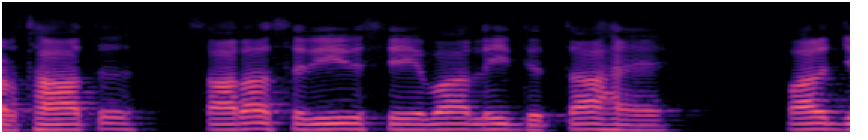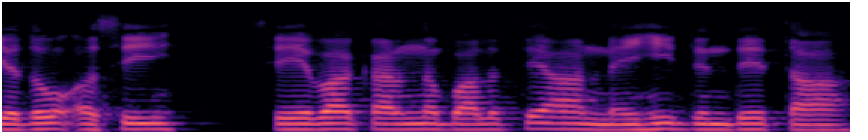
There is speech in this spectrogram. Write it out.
ਅਰਥਾਤ ਸਾਰਾ ਸਰੀਰ ਸੇਵਾ ਲਈ ਦਿੱਤਾ ਹੈ। ਪਰ ਜਦੋਂ ਅਸੀਂ ਸੇਵਾ ਕਰਨ ਵੱਲ ਧਿਆਨ ਨਹੀਂ ਦਿੰਦੇ ਤਾਂ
